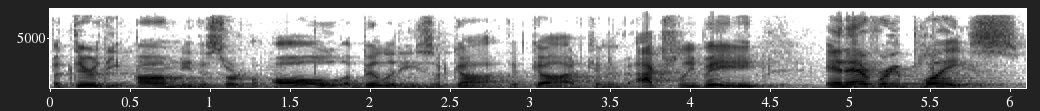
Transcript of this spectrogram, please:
but they're the omni, the sort of all abilities of God, that God can actually be in every place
